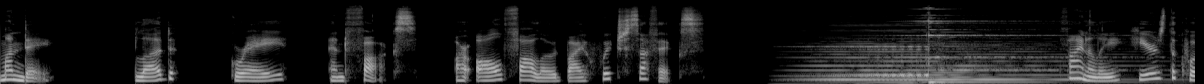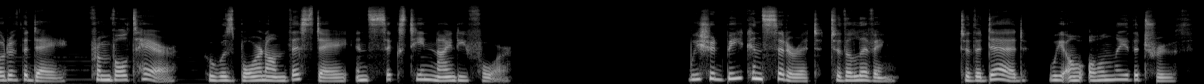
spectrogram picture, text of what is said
Monday. Blood, gray, and fox are all followed by which suffix? Finally, here's the quote of the day from Voltaire, who was born on this day in 1694. We should be considerate to the living. To the dead, we owe only the truth.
